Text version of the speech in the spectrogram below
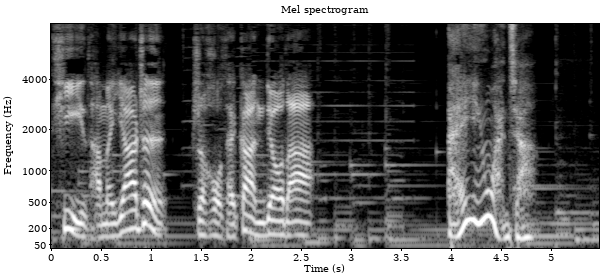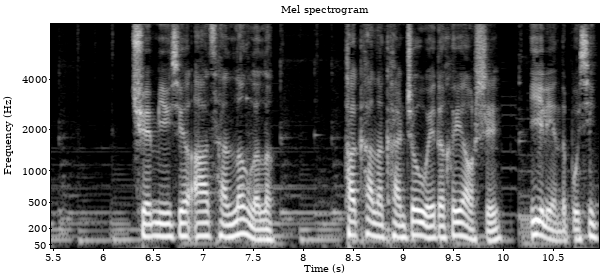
替他们压阵之后才干掉的。白银玩家？全明星阿灿愣了愣，他看了看周围的黑曜石，一脸的不信。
